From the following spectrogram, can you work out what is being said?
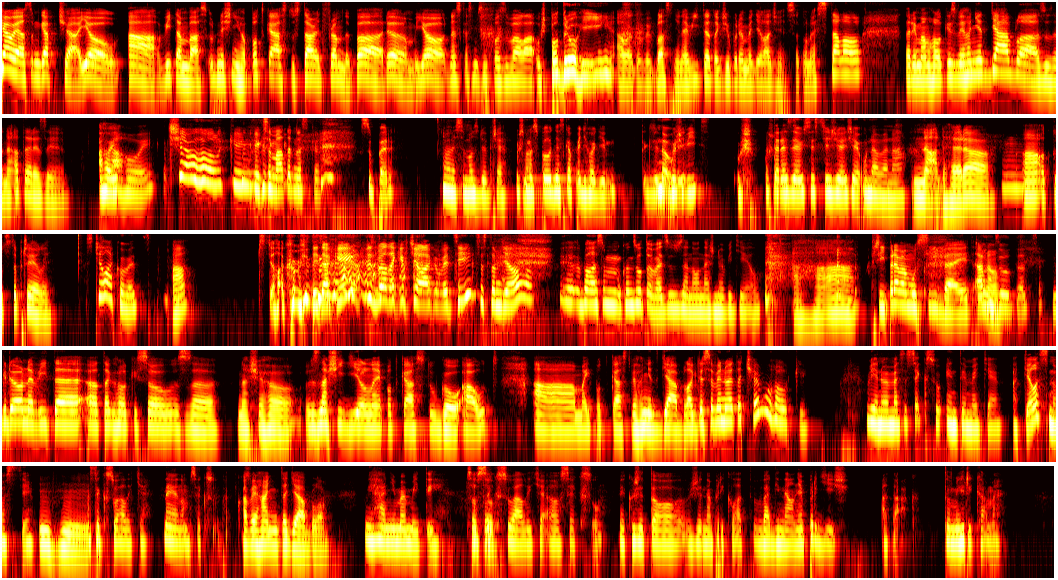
Čau, já jsem Gabča, jo, a vítám vás u dnešního podcastu Start from the Bottom. Jo, dneska jsem se pozvala už po druhý, ale to vy vlastně nevíte, takže budeme dělat, že se to nestalo. Tady mám holky z Vyhonit ďábla, Zuzana a Terezie. Ahoj. Ahoj. Čau holky, jak se máte dneska? Super. Máme se moc dobře. Už jsme No. spolu dneska pět hodin. Takže No dobrý. už víc. Už, A Terezie už si stěžuje, že je unavená. Nádhera. Mm. A odkud jste přijeli? Z Čelákovic. A? Z Tělakovic. Ty taky? Ty jsi byla taky v Čelákovici? Co jsi tam dělala? Byla jsem konzultovat s Zuzanou náš nový díl. Aha, příprava musí být, ano. Konzultace. Kdo nevíte, eh, tak holky jsou z našeho, z naší dílny podcastu Go Out a mají podcast Vyhonit ďábla, kde se věnujete čemu, holky? Věnujeme se sexu, intimitě a tělesnosti. Mhm. Sexualitě. Nejenom sexu. Tak. A vyháníte ďábla. Vyháníme mýty. Co o to? sexualitě a o sexu. Jakože to, že například vaginálně prdíš a tak. To my říkáme.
